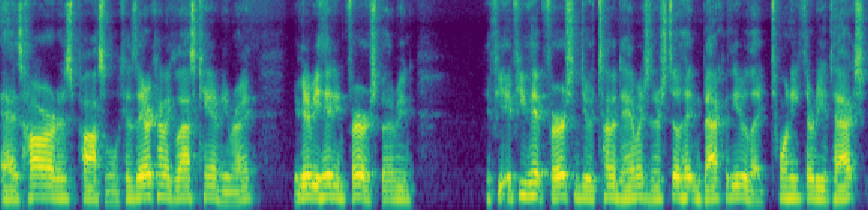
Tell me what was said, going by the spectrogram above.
as hard as possible because they are kind of glass candy, right? You're going to be hitting first, but I mean, if you if you hit first and do a ton of damage and they're still hitting back with you like 20, 30 attacks,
